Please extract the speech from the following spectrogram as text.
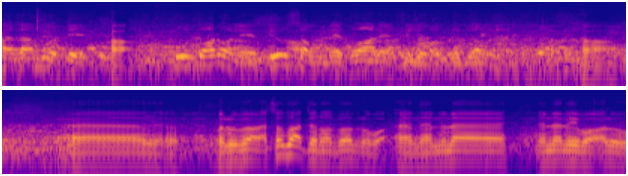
ခံစားမှုတစ်ဟုတ်ကိုသွားတော့လေတရုတ်ဆောင်နဲ့သွားတယ် feeling ဆိုဘလို့ပြောမလဲဟုတ်အဲဘယ်လိုပြောအစောစောကျွန်တော်ပြောသလိုပေါ့အဲနည်းနည်းနည်းနည်းလေးပေါ့အဲ့လို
